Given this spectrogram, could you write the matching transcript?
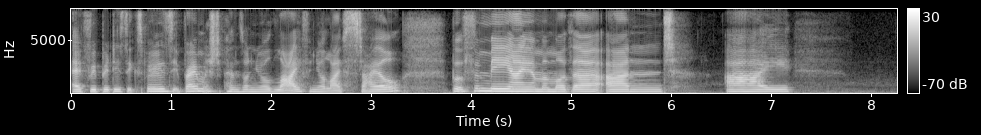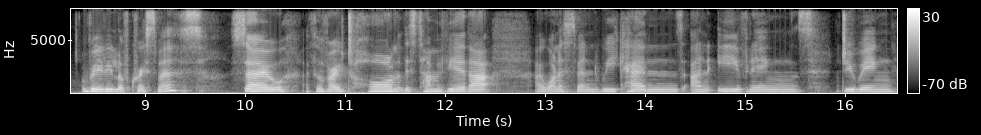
everybody's experience. It very much depends on your life and your lifestyle. But for me, I am a mother and I really love Christmas. So I feel very torn at this time of year that I want to spend weekends and evenings doing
